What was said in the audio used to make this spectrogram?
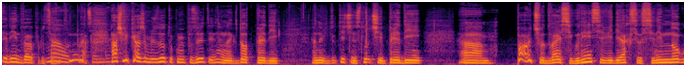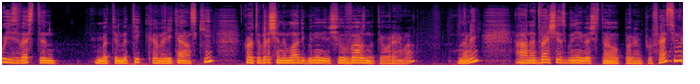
1-2%. Малък Но да. процент, да. Аз ще ви кажа, между другото, ако ми позволите един анекдот преди, анекдотичен случай, преди а, повече от 20 години се видях с един много известен математик, американски, който беше на млади години решил важна теорема. Нали? А на 26 години беше станал първен професор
